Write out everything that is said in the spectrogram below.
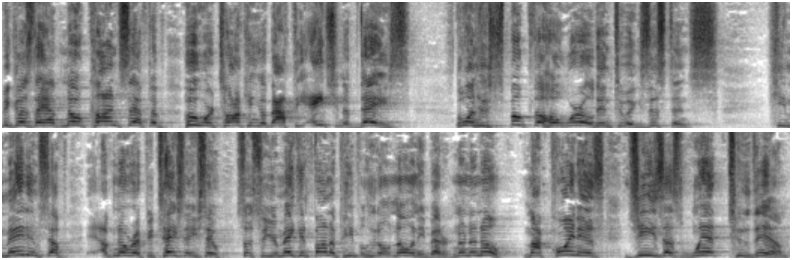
Because they have no concept of who we're talking about, the Ancient of Days, the one who spoke the whole world into existence. He made himself of no reputation. And you say, so, so you're making fun of people who don't know any better. No, no, no. My point is, Jesus went to them.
